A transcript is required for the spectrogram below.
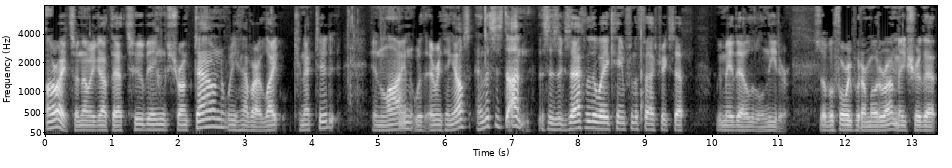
All right, so now we got that tubing shrunk down. We have our light connected in line with everything else, and this is done. This is exactly the way it came from the factory, except we made that a little neater. So before we put our motor on, make sure that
